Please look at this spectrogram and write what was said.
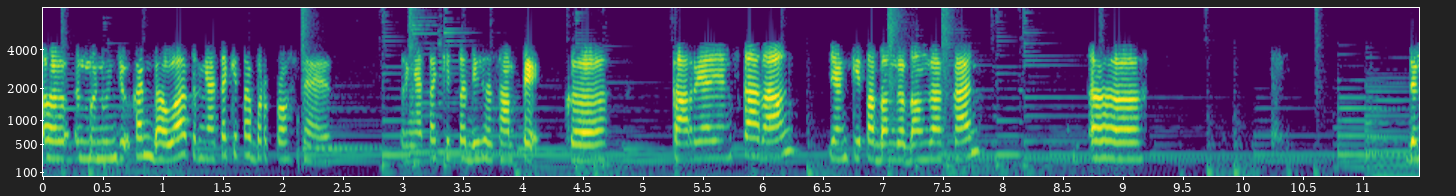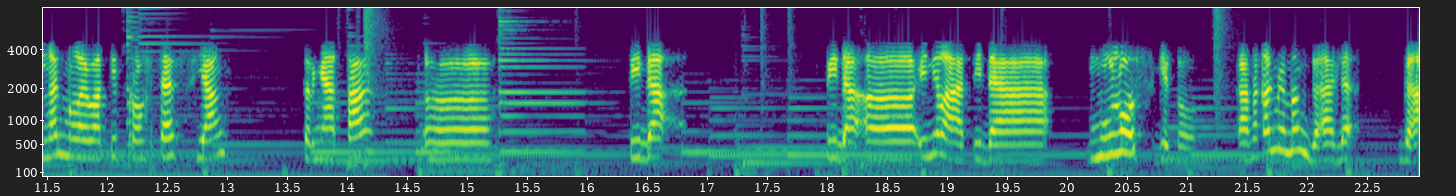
eh, menunjukkan bahwa ternyata kita berproses. Ternyata kita bisa sampai ke karya yang sekarang yang kita bangga banggakan eh, dengan melewati proses yang ternyata eh, tidak tidak eh, inilah tidak mulus gitu. Karena kan memang nggak ada nggak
